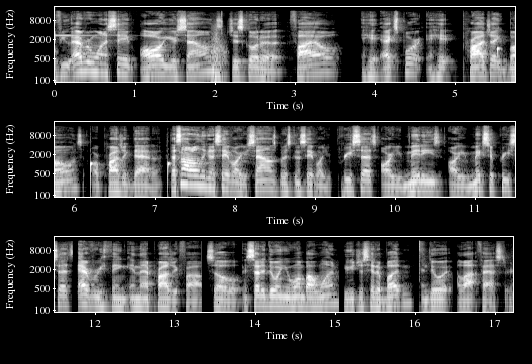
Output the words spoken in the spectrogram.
If you ever want to save all your sounds, just go to File, hit Export, and hit Project Bones or Project Data. That's not only going to save all your sounds, but it's going to save all your presets, all your MIDIs, all your mixer presets, everything in that project file. So instead of doing it one by one, you can just hit a button and do it a lot faster.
